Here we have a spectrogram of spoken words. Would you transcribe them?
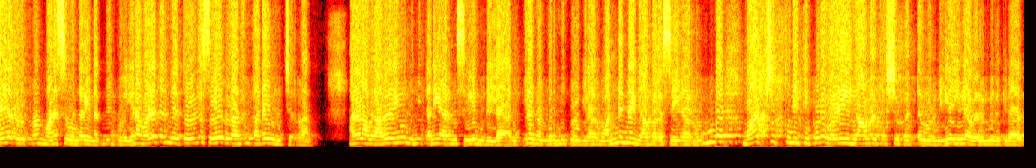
வேலை கொடுக்கணும்னு மனசு வந்தா எனக்கு கூப்பிடும் ஏன்னா வழக்கறிஞர் தொழிலும் செய்யக்கூடாதுன்னு தடை விதிச்சிடுறாங்க. ஆனால் அவர் அதையும் வந்து தனியா இருந்து செய்ய முடியல. அது பிறகு அங்கிருந்து போகிறார். மண்ணெண்ணெய் வியாபாரம் செய்கிறார். ரொம்ப மாற்று துணிக்கு கூட வழி இல்லாமல் கஷ்டப்பட்ட ஒரு நிலையில் அவர் இருந்திருக்கிறார்.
